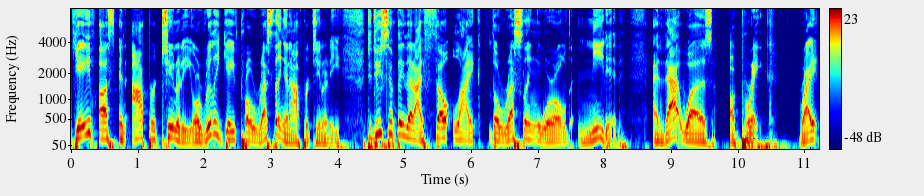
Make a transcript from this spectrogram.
gave us an opportunity, or really gave pro wrestling an opportunity, to do something that I felt like the wrestling world needed, and that was a break, right?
